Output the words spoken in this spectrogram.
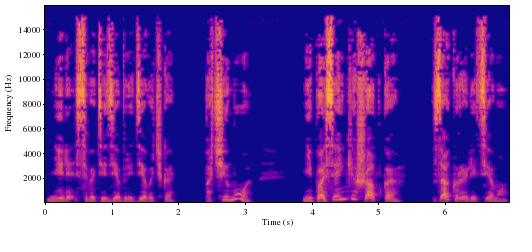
Не лезь в эти дебри, девочка. Почему? Не по шапка. Закрыли тему.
